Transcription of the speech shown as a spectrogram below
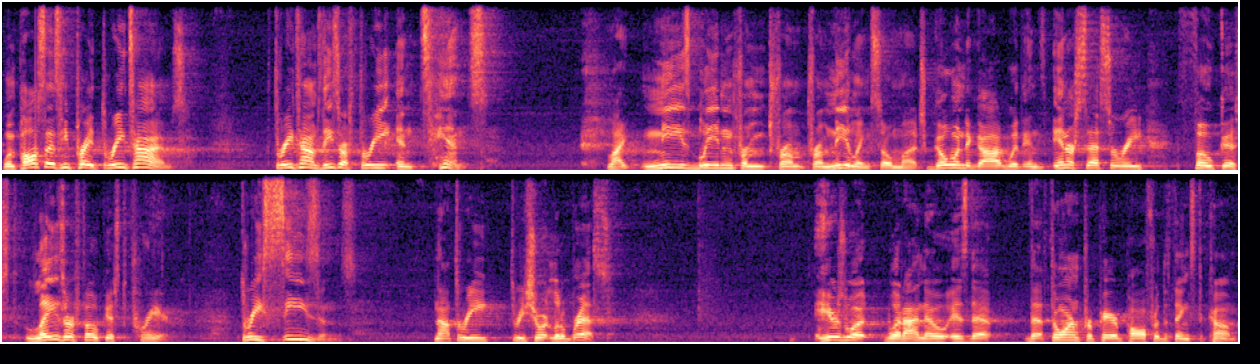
When Paul says he prayed three times, three times, these are three intense, like knees bleeding from, from, from kneeling so much, going to God with intercessory, focused, laser focused prayer. Three seasons, not three, three short little breaths here's what, what I know is that, that Thorn prepared Paul for the things to come.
